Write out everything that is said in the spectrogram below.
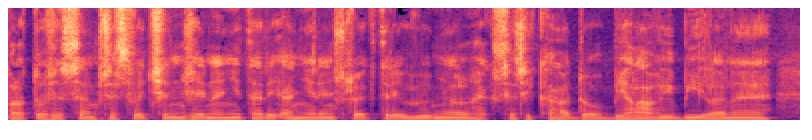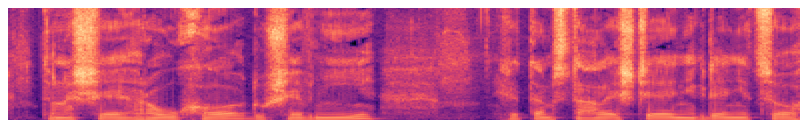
protože jsem přesvědčen, že není tady ani jeden člověk, který by měl, jak se říká, do běla vybílené to naše roucho duševní, že tam stále ještě někde něco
